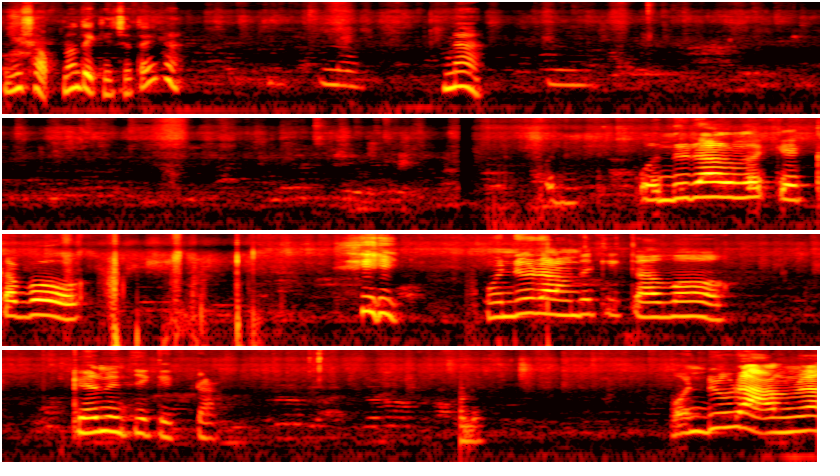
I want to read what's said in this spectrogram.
তুমি স্বপ্ন দেখেছ তাই না? না। না? বন্ধুরা আমরা কেক খাব। বন্ধুরা আমরা কেক খাব কে নিচ্ছে কেকটা বন্ধুরা আমরা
